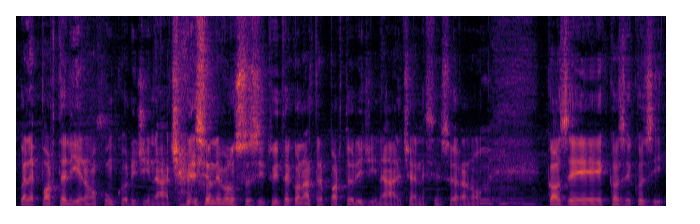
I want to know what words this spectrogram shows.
quelle porte lì erano comunque originali, cioè le avevano sostituite con altre porte originali, cioè nel senso erano cose, cose così.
